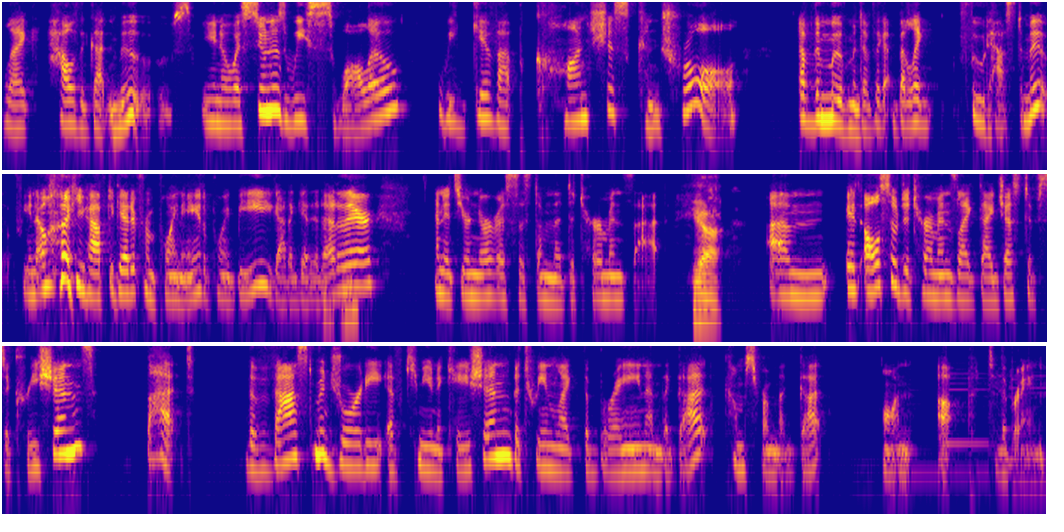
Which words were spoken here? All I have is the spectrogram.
like how the gut moves. You know, as soon as we swallow, we give up conscious control of the movement of the gut. But like food has to move, you know, like you have to get it from point A to point B. You got to get it out of mm-hmm. there. And it's your nervous system that determines that. Yeah. Um, it also determines like digestive secretions, but the vast majority of communication between like the brain and the gut comes from the gut on up to the brain.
